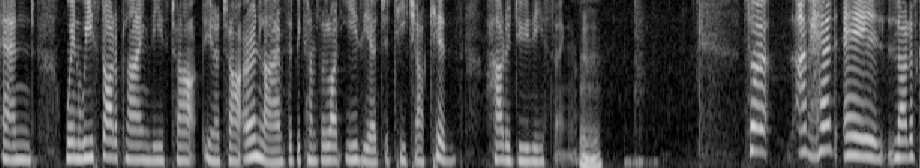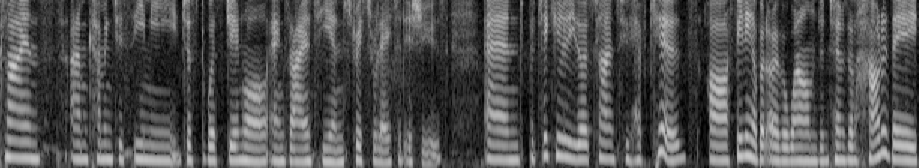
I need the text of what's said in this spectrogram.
And when we start applying these to our, you know, to our own lives, it becomes a lot easier to teach our kids how to do these things. Mm-hmm. So I've had a lot of clients um, coming to see me just with general anxiety and stress related issues. And particularly those clients who have kids are feeling a bit overwhelmed in terms of how do they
